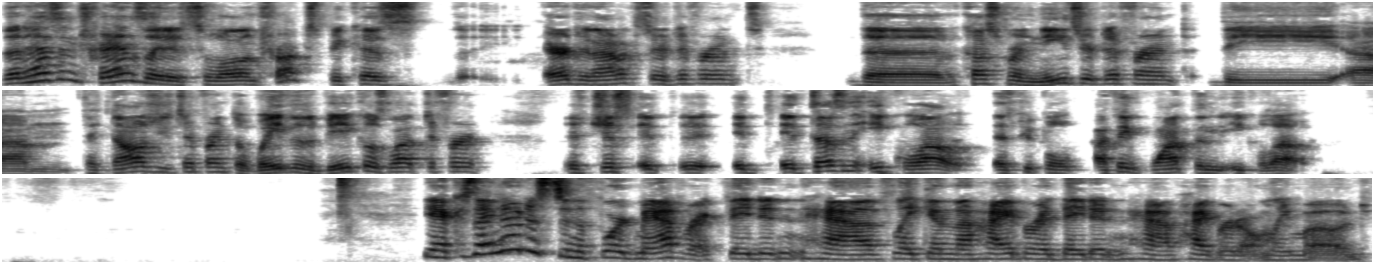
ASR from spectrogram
That hasn't translated so well in trucks because the aerodynamics are different, the customer needs are different, the um, technology is different, the weight of the vehicle is a lot different. It's just it, it it it doesn't equal out as people I think want them to equal out. Yeah, because I noticed in the Ford Maverick they didn't have like in the hybrid they didn't have hybrid only mode.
